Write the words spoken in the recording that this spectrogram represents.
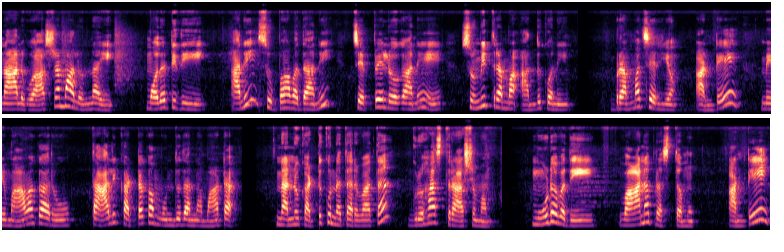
నాలుగు ఆశ్రమాలున్నాయి. మొదటిది అని సుబ్బావదాని చెప్పేలోగానే సుమిత్రమ్మ అందుకొని బ్రహ్మచర్యం అంటే మీ మామగారు తాలి కట్టక ముందుదన్నమాట. నన్ను కట్టుకున్న తర్వాత గృహస్థాశ్రమం. మూడవది వానప్రస్థము అంటే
